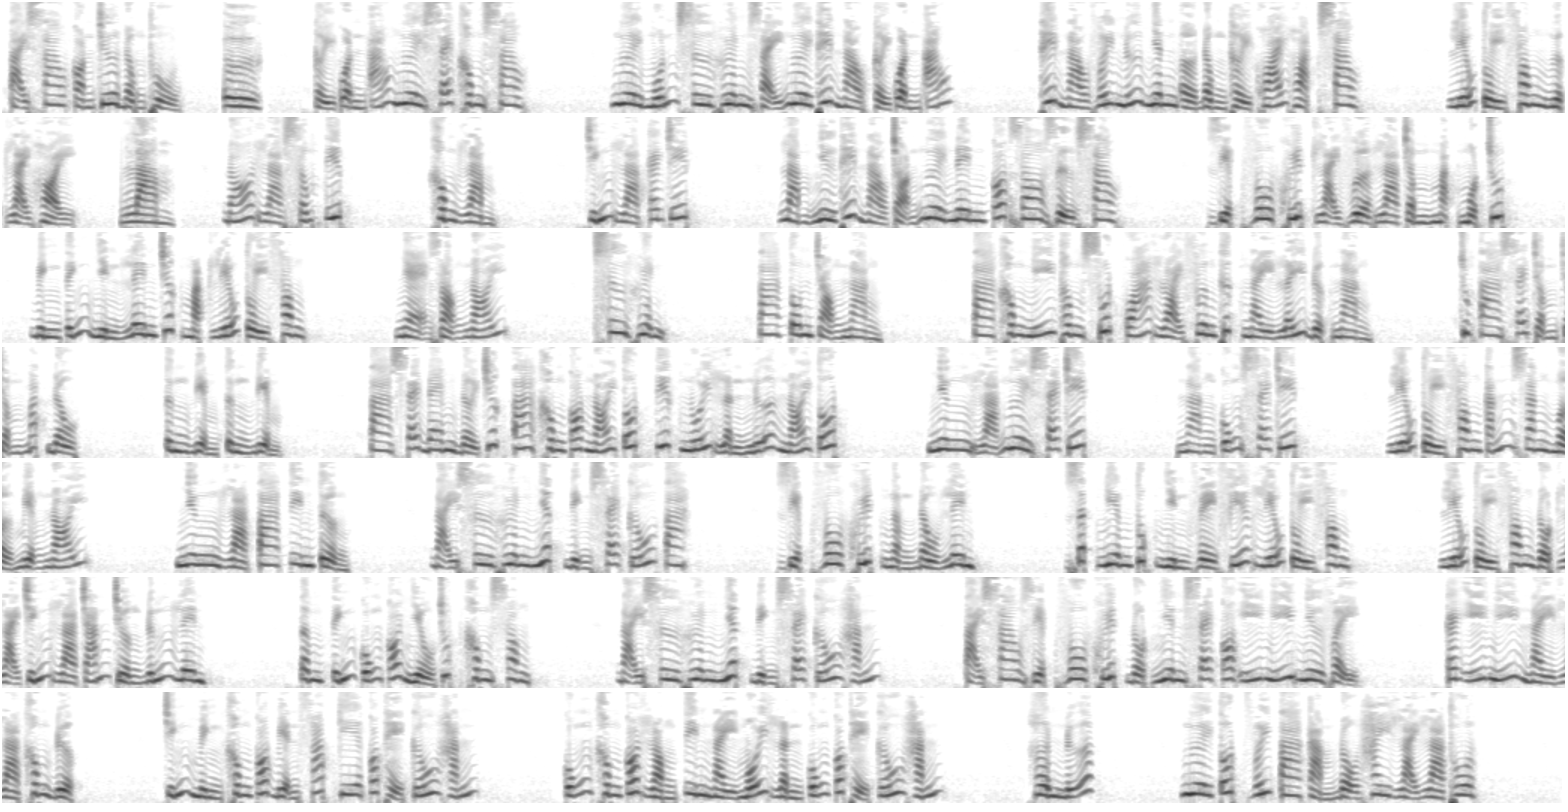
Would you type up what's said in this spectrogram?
tại sao còn chưa đồng thủ, ừ, cởi quần áo ngươi sẽ không sao, ngươi muốn sư huyên dạy ngươi thế nào cởi quần áo, thế nào với nữ nhân ở đồng thời khoái hoạt sao, l i ễ u tùy phong ngược lại hỏi, làm, đó là sống tiếp, không làm, chính là cái chết, làm như thế nào chọn ngươi nên có do dự sao, diệp vô khuyết lại vừa là trầm mặt một chút, bình tĩnh nhìn lên trước mặt l i ễ u tùy phong, nhẹ giọng nói, sư huynh, ta tôn trọng nàng, ta không nghĩ thông suốt quá loại phương thức này lấy được nàng, chúng ta sẽ chậm chậm bắt đầu, từng điểm từng điểm, ta sẽ đem đời trước ta không có nói tốt tiếc nuối lần nữa nói tốt, nhưng là ngươi sẽ chết, nàng cũng sẽ chết, l i ễ u tùy phong cắn răng mở miệng nói, nhưng là ta tin tưởng, đại sư huyên nhất định sẽ cứu ta. diệp vô khuyết ngẩng đầu lên, rất nghiêm túc nhìn về phía l i ễ u tùy phong l i ễ u tùy phong đột lại chính là chán trường đứng lên. tâm tính cũng có nhiều chút không xong. đại sư huyên nhất định sẽ cứu hắn. tại sao diệp vô khuyết đột nhiên sẽ có ý nghĩ như vậy. cái ý nghĩ này là không được. chính mình không có biện pháp kia có thể cứu hắn cũng không có lòng tin này mỗi lần cũng có thể cứu hắn. hơn nữa, ngươi tốt với ta cảm độ hay lại là thua.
